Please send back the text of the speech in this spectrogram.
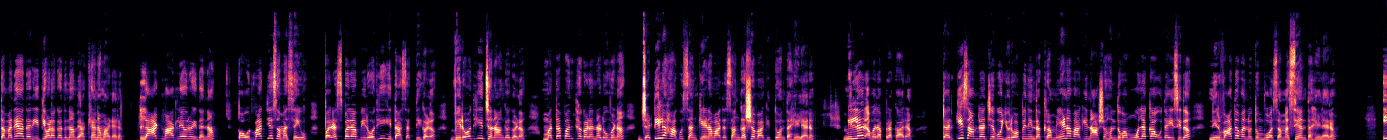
ತಮ್ಮದೇ ಆದ ರೀತಿಯೊಳಗೆ ಅದನ್ನು ವ್ಯಾಖ್ಯಾನ ಮಾಡ್ಯಾರ. ಲಾರ್ಡ್ ಮಾರ್ಲೆಯವರು ಇದನ್ನು ಪೌರ್ವಾತ್ಯ ಸಮಸ್ಯೆಯು ಪರಸ್ಪರ ವಿರೋಧಿ ಹಿತಾಸಕ್ತಿಗಳ, ವಿರೋಧಿ ಜನಾಂಗಗಳ, ಮತಪಂಥಗಳ ನಡುವಣ ಜಟಿಲ ಹಾಗೂ ಸಂಕೀರ್ಣವಾದ ಸಂಘರ್ಷವಾಗಿತ್ತು ಅಂತ ಹೇಳ್ಯಾರ. ಮಿಲ್ಲರ್ ಅವರ ಪ್ರಕಾರ, ಟರ್ಕಿ ಸಾಮ್ರಾಜ್ಯವು ಯುರೋಪಿನಿಂದ ಕ್ರಮೇಣವಾಗಿ ನಾಶ ಹೊಂದುವ ಮೂಲಕ ಉದಯಿಸಿದ ನಿರ್ವಾತವನ್ನು ತುಂಬುವ ಸಮಸ್ಯೆ ಅಂತ ಹೇಳ್ಯಾರ. ಈ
